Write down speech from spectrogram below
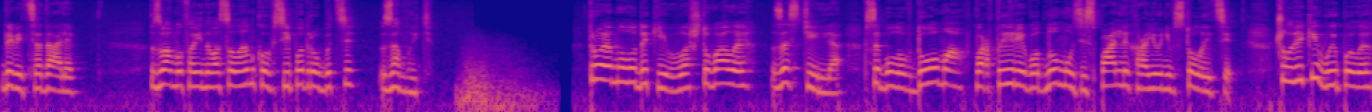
Дивіться далі. З вами Фаїна Василенко. Всі подробиці за мить. Троє молодиків влаштували застілля. Все було вдома, в квартирі в одному зі спальних районів столиці. Чоловіки випили,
